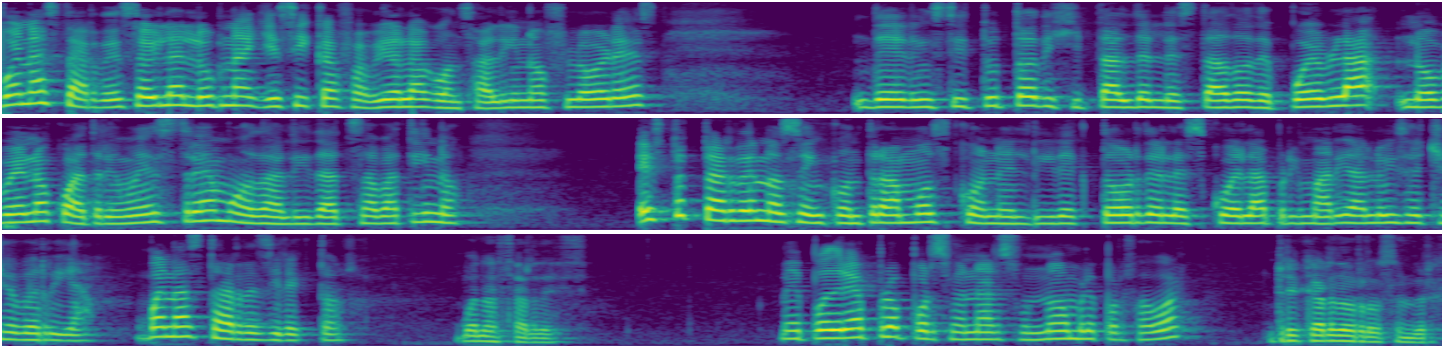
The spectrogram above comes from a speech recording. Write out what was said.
Buenas tardes, soy la alumna Jessica Fabiola Gonzalino Flores del Instituto Digital del Estado de Puebla, noveno cuatrimestre, modalidad sabatino. Esta tarde nos encontramos con el director de la escuela primaria Luis Echeverría. Buenas tardes, director. Buenas tardes. ¿Me podría proporcionar su nombre, por favor? Ricardo Rosenberg.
